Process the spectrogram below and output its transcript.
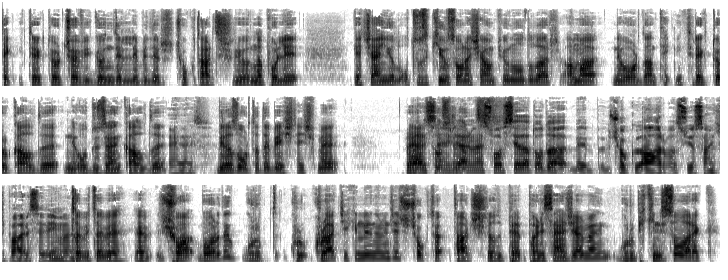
teknik direktör Xavi gönderilebilir. Çok tartışılıyor. Napoli geçen yıl 32 yıl sonra şampiyon oldular ama ne oradan teknik direktör kaldı ne o düzen kaldı. Evet. Biraz ortada beşleşme. Real Saint Germain Sociedad o da çok ağır basıyor sanki Paris'e değil mi? Tabii tabii. Yani şu bu arada grup kur, kura çekimlerinden önce çok tartışılıyordu. Paris Saint Germain grup ikincisi olarak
